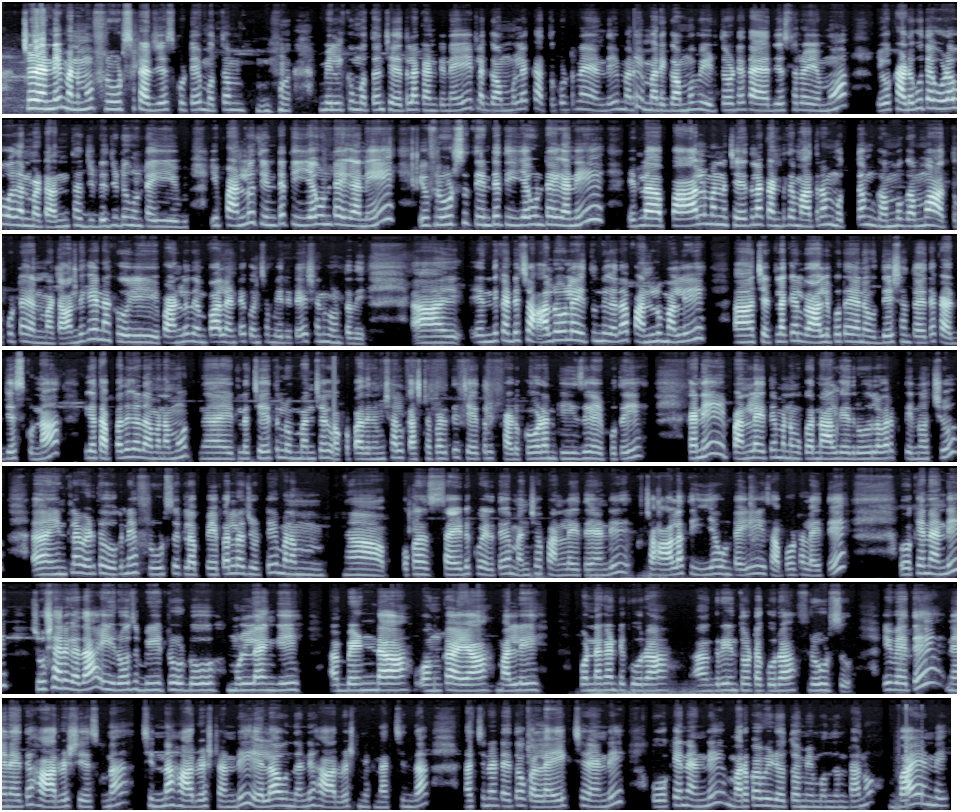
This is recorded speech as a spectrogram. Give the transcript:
చూడండి మనము ఫ్రూట్స్ కట్ చేసుకుంటే మొత్తం మిల్క్ మొత్తం చేతిలో కంటినాయి ఇట్లా గమ్ము లెక్క మరి మరి గమ్ము వీటితోటే తయారు చేస్తారో ఏమో ఇవి కడుగుతే కూడా పోదనమాట అంత జిడ్డు జిడ్డుగా ఉంటాయి. ఈ పండ్లు తింటే తీయగుంటాయి కానీ ఈ ఫ్రూట్స్ తింటే తీయగుంటాయి కానీ ఇట్లా పాలు మన చేతిలో కంటితే మాత్రం మొత్తం గమ్ము గమ్ము అత్తుకుంటాయి అనమాట అందుకే నాకు ఈ పండ్లు తెంపాలంటే కొంచెం ఇరిటేషన్గా ఉంటుంది. ఎందుకంటే చాలా రోజులు అవుతుంది కదా పండ్లు మళ్ళీ చెట్లకెళ్ళి రాలిపోతాయి అనే ఉద్దేశంతో అయితే కట్ చేసుకున్నా. ఇక తప్పదు కదా. మనము ఇట్లా చేతులు మంచిగా ఒక పది నిమిషాలు కష్టపడితే చేతులు కడుక్కోవడానికి ఈజీగా అయిపోతాయి. కానీ పండ్లు అయితే మనం ఒక నాలుగైదు రోజుల వరకు తినొచ్చు. ఇంట్లో పెడితే ఊకనే ఫ్రూట్స్ ఇట్లా పేపర్లో చుట్టి మనం ఒక సైడ్కి పెడితే మంచిగా పండ్లు అవుతాయండి చాలా తీయ ఉంటాయి ఈ సపోటాలు అయితే ఓకేనండి చూశారు కదా ఈరోజు బీట్రూట్ ముల్లంగి బెండ వంకాయ మళ్ళీ పొన్నగంటి కూర గ్రీన్ తోటకూర ఫ్రూట్స్. ఇవైతే నేనైతే హార్వెస్ట్ చేసుకున్నా. చిన్న హార్వెస్ట్ అండి. ఎలా ఉందండి? హార్వెస్ట్ మీకు నచ్చిందా? నచ్చినట్టయితే ఒక లైక్ చేయండి. ఓకేనండి. మరొక వీడియోతో మీ ముందుంటాను. బాయ్ అండి.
